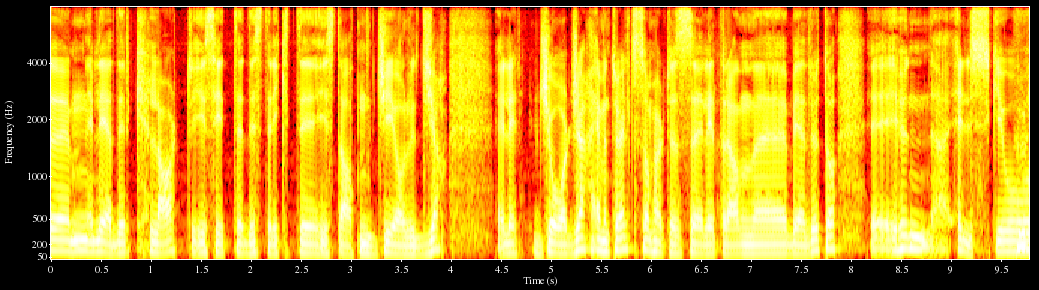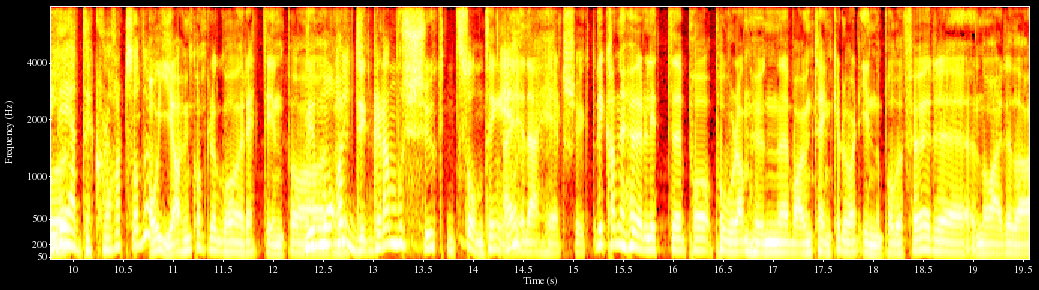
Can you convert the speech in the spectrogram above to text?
eh, leder klart i sitt distrikt i staten Georgia. Eller Georgia, eventuelt, som hørtes litt eh, bedre ut. Og eh, hun elsker jo Hun leder klart, sa du? Å ja, hun kommer til å gå rett inn på Vi må aldri glemme hvor sjukt sånne ting Nei, er. det er helt sykt. Vi kan jo høre litt eh, på, på hun, hva hun tenker. Du har vært inne på det før. Nå er det da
